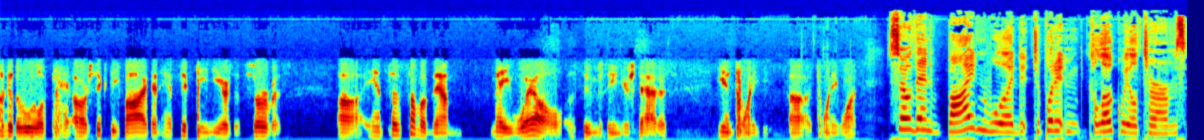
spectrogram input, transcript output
under the rule of are 65 and have 15 years of service. Uh, and so some of them may well assume senior status in 2021. 20, uh, so then Biden would, to put it in colloquial terms,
